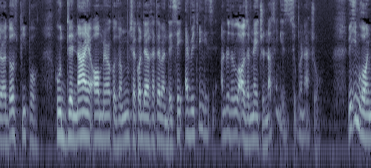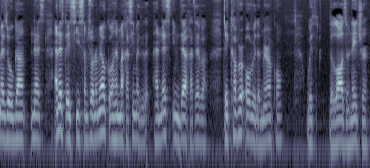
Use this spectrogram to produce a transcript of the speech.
there are those people who deny all miracles, and they say everything is under the laws of nature, nothing is supernatural. And if they see some sort of miracle, they cover over the miracle with the laws of nature.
